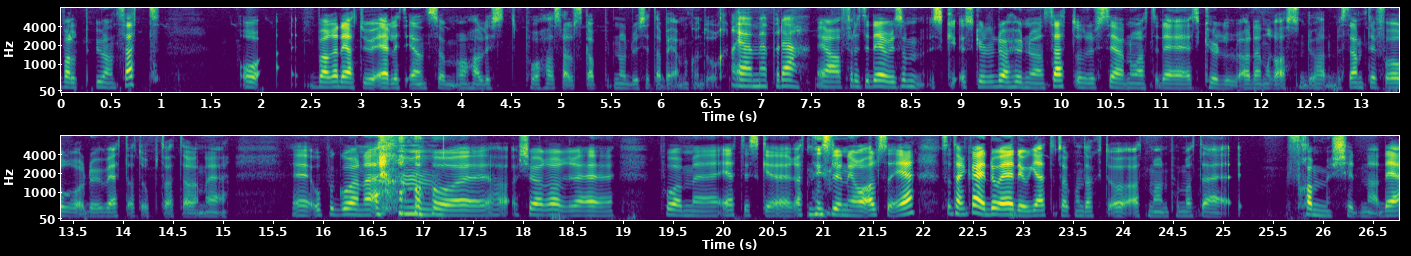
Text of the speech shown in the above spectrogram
valp uansett, og bare det at du er litt ensom og har lyst på å ha selskap når du sitter på hjemmekontor. Jeg er med på det. Ja, for det er jo liksom, Skulle du ha hund uansett, og du ser nå at det er et kull av den rasen du hadde bestemt deg for, og du vet at oppdretteren er oppegående mm. og eh, kjører eh, på med etiske retningslinjer og alt som er, så tenker jeg da er det jo greit å ta kontakt, og at man på en måte framskynde det,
